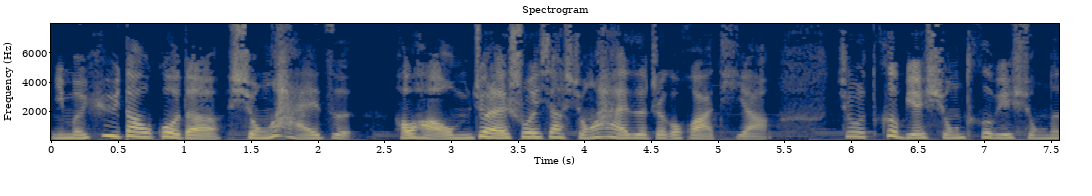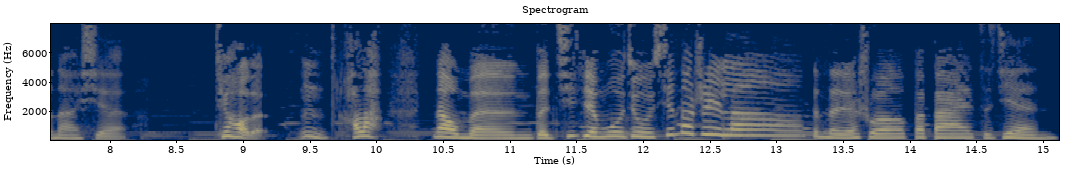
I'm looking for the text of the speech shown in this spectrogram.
你们遇到过的熊孩子，好不好？我们就来说一下熊孩子这个话题啊，就是特别熊、特别熊的那些，挺好的。嗯，好了，那我们本期节目就先到这里啦，跟大家说拜拜，再见，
